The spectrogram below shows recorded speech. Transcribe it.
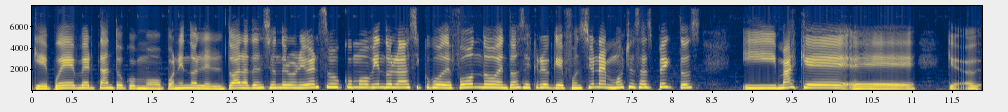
que puedes ver tanto como poniéndole toda la atención del universo, como viéndola así como de fondo. Entonces creo que funciona en muchos aspectos. Y más que, eh, que eh,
